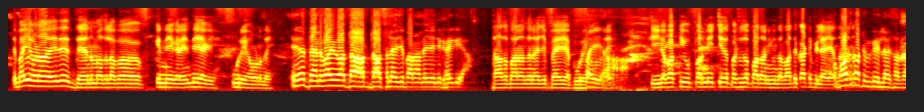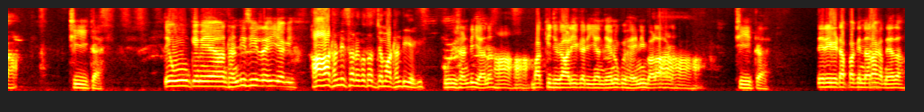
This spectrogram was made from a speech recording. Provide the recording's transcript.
ਤੇ ਬਾਈ ਹੁਣ ਇਹਦੇ ਦਿਨ ਮਤਲਬ ਕਿੰਨੇ ਕੁ ਰਹਿੰਦੇ ਹੈਗੇ ਪੂਰੇ ਹੋਣ ਦੇ? ਇਹ ਦਿਨ ਬਾਈ 10 ਲੈ ਜੇ 12 ਲੈ ਜੇ ਨਹੀਂ ਖਾਈ ਗਿਆ। 10 12 ਦਿਨ ਹਜੇ ਪਏ ਆ ਪੂਰੇ ਹੋਣ ਦੇ। ਠੀਕ ਹੈ ਬਾਕੀ ਉੱਪਰ ਨੀਚੇ ਦਾ ਪਸ਼ੂ ਦਾ ਪਤਾ ਨਹੀਂ ਹੁੰਦਾ ਵੱਧ ਘੱਟ ਵੀ ਲੈ ਜਾਂਦਾ ਬਹੁਤ ਘੱਟ ਵੀ ਲੈ ਸਕਦਾ ਹਾਂ। ਠੀਕ ਹੈ। ਤੇ ਉਹ ਕਿਵੇਂ ਆ? ਠੰਡੀ ਸੀਲ ਰਹੀ ਹੈਗੀ? ਹਾਂ ਹਾਂ ਠੰਡੀ ਸਾਡੇ ਕੋਲ ਤਾਂ ਜਮਾ ਠੰਡੀ ਹੈਗੀ। ਪੂਰੀ ਠੰਡੀ ਆ ਨਾ? ਹਾਂ ਹਾਂ। ਬਾਕੀ ਜਗਾਲੀ ਕਰੀ ਜਾਂਦੇ ਇਹਨੂੰ ਕੋਈ ਹੈ ਨਹੀਂ ਬਾਲਾ ਹਾਂ ਹਾਂ ਹਾਂ। ਠੀਕ ਹੈ। ਤੇ ਰੇਟ ਆਪਾਂ ਕਿੰਨਾ ਰੱਖਦੇ ਆ ਇਹਦਾ?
